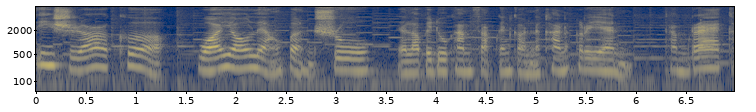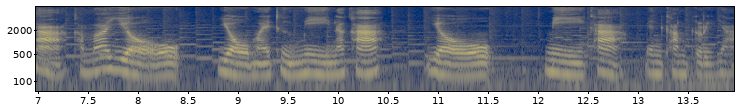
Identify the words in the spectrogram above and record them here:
第十二课我有两本书เดี๋ยวเราไปดูคำศัพท์กันก่อนนะคะ นักเรียนคำแรกค่ะคำว่าโยโยหมายถึงมีนะคะโยมีค่ะ เป็นคำกริยา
